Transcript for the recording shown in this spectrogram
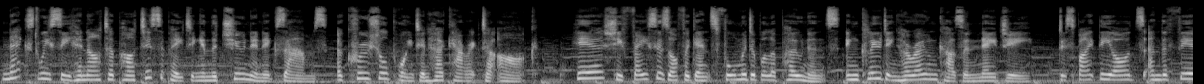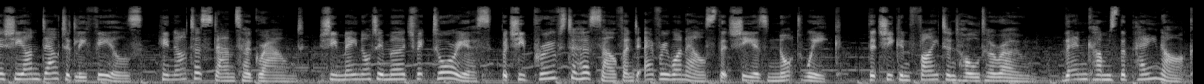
Next, we see Hinata participating in the Chunin exams, a crucial point in her character arc. Here, she faces off against formidable opponents, including her own cousin Neji. Despite the odds and the fear she undoubtedly feels, Hinata stands her ground. She may not emerge victorious, but she proves to herself and everyone else that she is not weak, that she can fight and hold her own. Then comes the pain arc,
